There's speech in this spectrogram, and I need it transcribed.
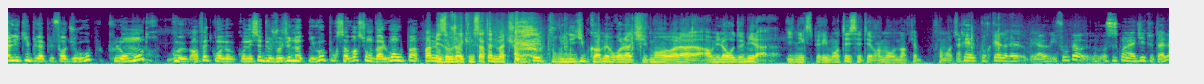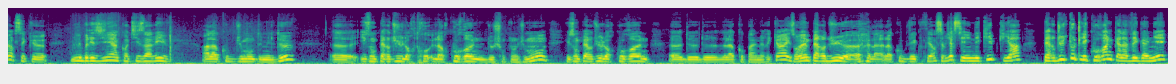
à l'équipe la plus forte du groupe, que l'on montre, en fait qu'on qu'on essaie de jauger notre niveau pour savoir si on va loin ou pas. Ouais, mais ils ont joué avec une certaine maturité pour une équipe quand même relativement, voilà, hormis l'Euro 2000, euh, inexpérimentée, c'était vraiment remarquable. Enfin, moi, Après, pour quelle il faut pas. C'est ce qu'on a dit tout à l'heure, c'est que les Brésiliens, quand ils arrivent à la Coupe du Monde 2002, euh, ils ont perdu leur, leur couronne de champion du monde, ils ont perdu leur couronne euh, de, de- la Copa América, ils ont même perdu euh, la, Coupe des conférences. Ça veut dire que c'est une équipe qui a perdu toutes les couronnes qu'elle avait gagnées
